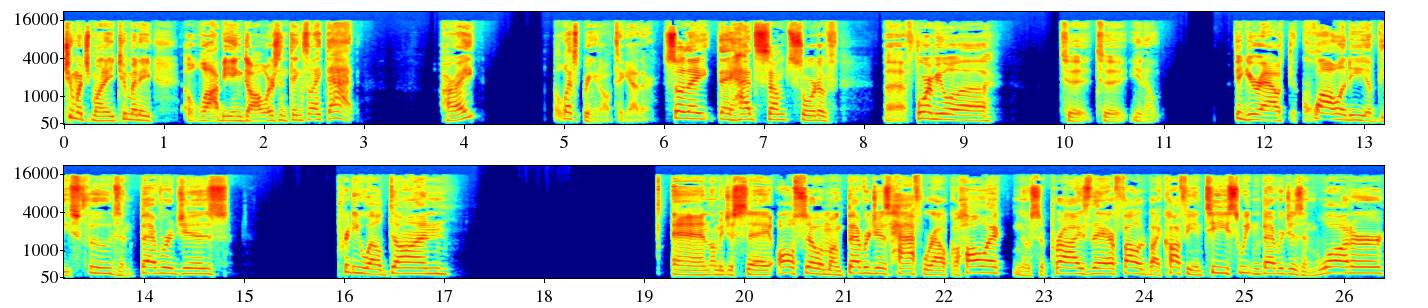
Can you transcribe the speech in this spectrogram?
too much money, too many lobbying dollars and things like that. All right. But let's bring it all together. So they they had some sort of uh, formula to to you know figure out the quality of these foods and beverages. Pretty well done. And let me just say also among beverages, half were alcoholic, no surprise there, followed by coffee and tea, sweetened beverages, and water.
